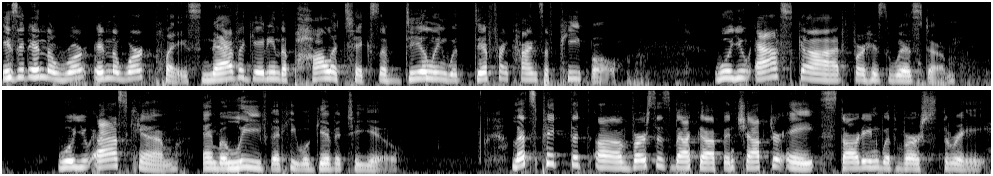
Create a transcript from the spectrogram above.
Is it in the, wor- in the workplace, navigating the politics of dealing with different kinds of people? Will you ask God for his wisdom? Will you ask him and believe that he will give it to you? Let's pick the uh, verses back up in chapter 8, starting with verse 3.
